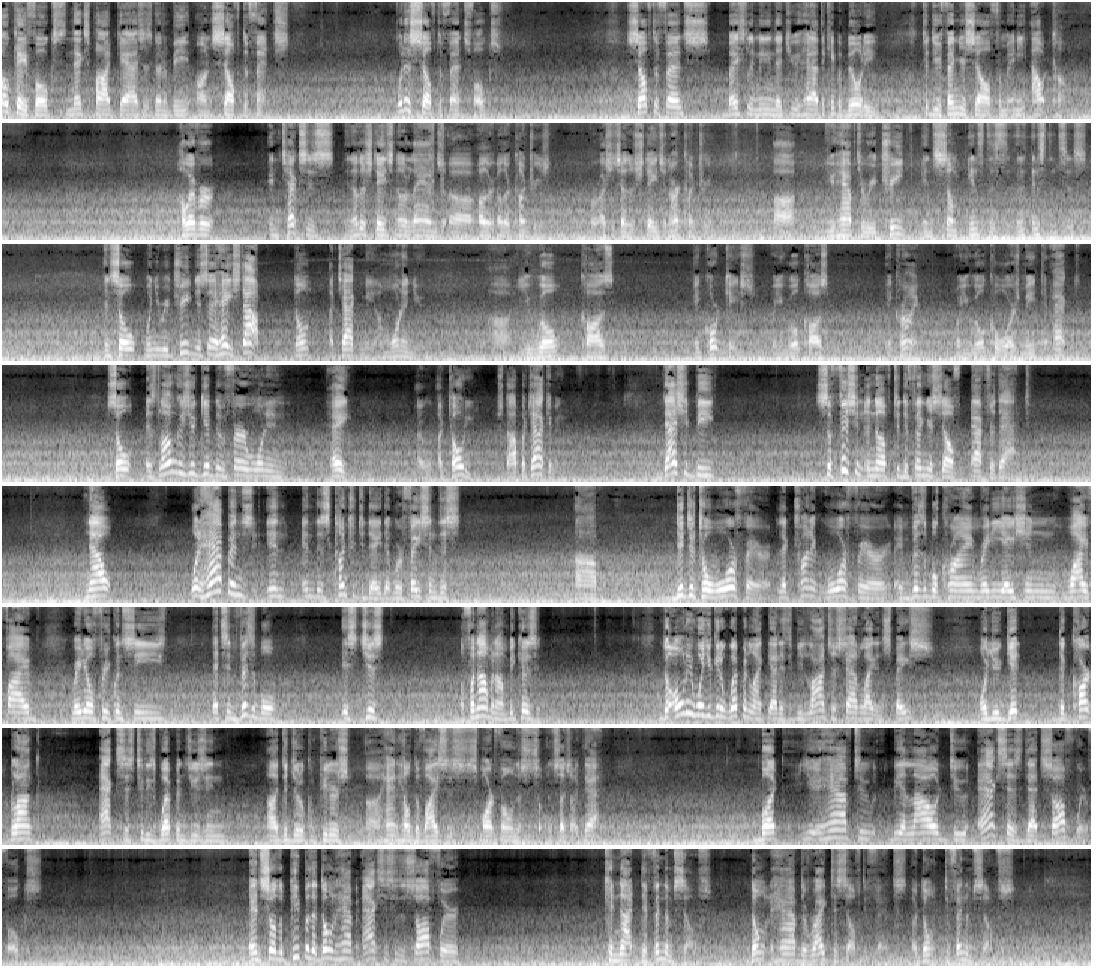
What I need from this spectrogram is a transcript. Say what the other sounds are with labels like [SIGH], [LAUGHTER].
Okay, folks, next podcast is going to be on self defense. What is self defense, folks? Self defense basically meaning that you have the capability to defend yourself from any outcome. However, in Texas, in other states and other lands, uh, other other countries, or I should say, other states in our country, uh, you have to retreat in some instance, instances and so when you retreat and you say, hey, stop, don't attack me, I'm warning you, uh, you will cause a court case or you will cause a crime or you will coerce me to act. So as long as you give them fair warning, hey, I, I told you, stop attacking me. That should be sufficient enough to defend yourself after that. Now, what happens in in this country today that we're facing this uh, digital warfare, electronic warfare, invisible crime, radiation, Wi-Fi, radio frequencies that's invisible is just a phenomenon because the only way you get a weapon like that is if you launch a satellite in space or you get the carte blanche access to these weapons using uh, digital computers, uh, handheld devices, smartphones, and such like that. But you have to be allowed to access that software, folks. And so the people that don't have access to the software cannot defend themselves, don't have the right to self defense, or don't defend themselves.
